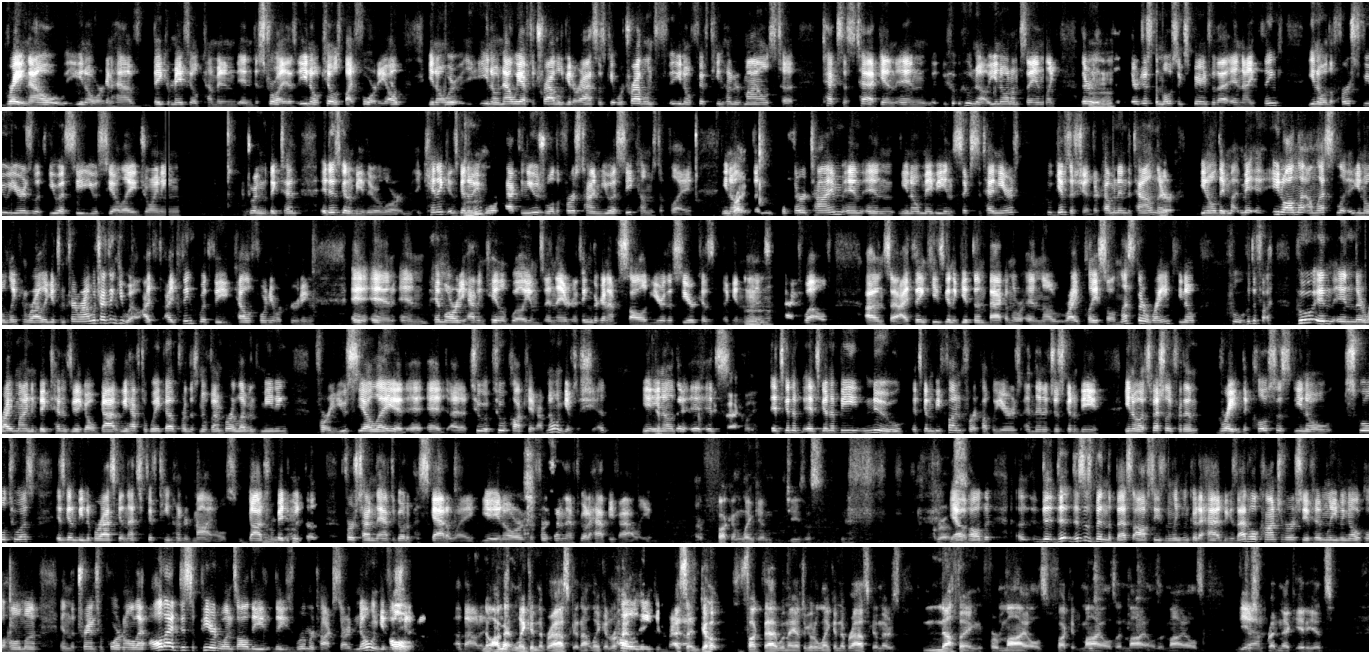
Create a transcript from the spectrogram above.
great now you know we're gonna have baker mayfield come in and, and destroy us you know kill us by 40 oh you know we're you know now we have to travel to get our asses kicked we're traveling you know 1500 miles to texas tech and and who, who know you know what i'm saying like they're Mhm. they're just the most experienced with that and i think you know the first few years with usc ucla joining joining the big ten it is going to be the allure kinnick is going to Mm-hmm. be more packed than usual the first time usc comes to play. You know Right. the, the third time in in you know maybe in six to ten years who gives a shit? They're coming into town they're you know they might you know unless, unless you know lincoln riley gets some turnaround which i think he will. I i think with the california recruiting and and, and him already having caleb williams and they i think they're going to have a solid year this year because again Mhm. it's pac 12 uh, and so i think he's going to get them back on the in the right place so unless they're ranked you know who, who the fuck who in in their right mind in Big Ten is going to go? God, we have to wake up for this November 11th meeting for UCLA at at, at, a two two o'clock kickoff. No one gives a shit. You, you know that it, it's exactly. it's gonna it's gonna be new. It's gonna be fun for a couple years, and then it's just gonna be you know especially for them. Great. The closest you know school to us is gonna be Nebraska, and that's 1,500 miles. God forbid Mhm. with the first time they have to go to Piscataway, you, know, or the first time they have to go to Happy Valley. Or fucking Lincoln, Jesus. Gross. Yeah, with all the, uh, th- th- this has been the best offseason Lincoln could have had because that whole controversy of him leaving Oklahoma and the transfer report and all that, all that disappeared once all the these rumor talks started. No one gives a Oh. shit about it. no, I meant Lincoln, Nebraska, not Lincoln Riley. oh. Lincoln. I said go fuck that when they have to go to Lincoln, Nebraska, and there's nothing for miles, fucking miles and miles and miles. yeah, Just redneck idiots.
